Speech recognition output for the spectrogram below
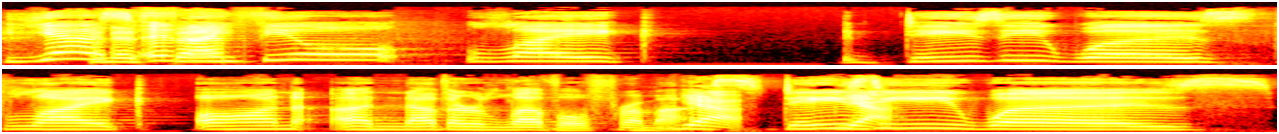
Yes, and I feel like Daisy was like on another level from us. Yeah, Daisy was.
